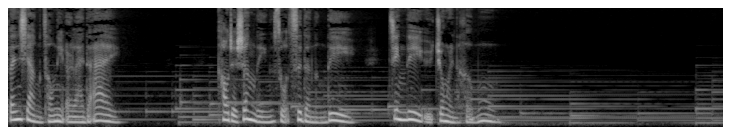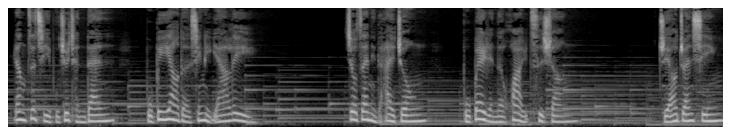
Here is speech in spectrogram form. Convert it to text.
分享从你而来的爱，靠着圣灵所赐的能力，尽力与众人和睦，让自己不去承担不必要的心理压力，就在你的爱中，不被人的话语刺伤。只要专心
